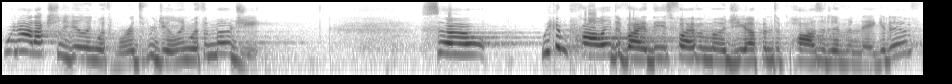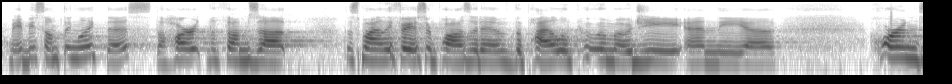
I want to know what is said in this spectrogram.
we're not actually dealing with words, we're dealing with emoji. So we can probably divide these five emoji up into positive and negative, maybe something like this. The heart, the thumbs up, the smiley face are positive, the pile of poo emoji, and the uh, horned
